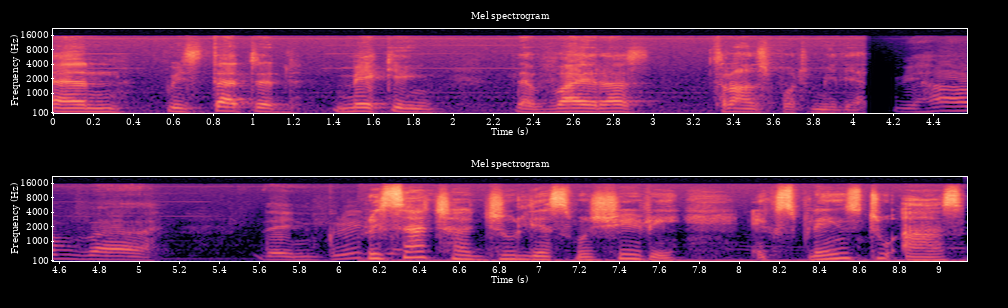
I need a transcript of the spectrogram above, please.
and we started making the virus transport media. We have uh, the ingredients. Researcher Julius Muchiri explains to us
